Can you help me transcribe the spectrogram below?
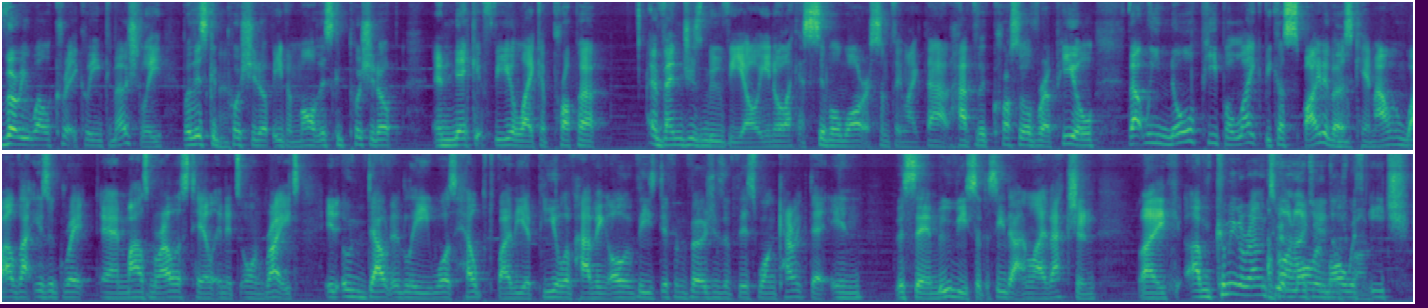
very well critically and commercially, but this could hmm. push it up even more. This could push it up and make it feel like a proper Avengers movie or, you know, like a Civil War or something like that. Have the crossover appeal that we know people like because Spider Verse came out. And while that is a great um, Miles Morales tale in its own right, it undoubtedly was helped by the appeal of having all of these different versions of this one character in the same movie. So to see that in live action, like, I'm coming around to it more and more with each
